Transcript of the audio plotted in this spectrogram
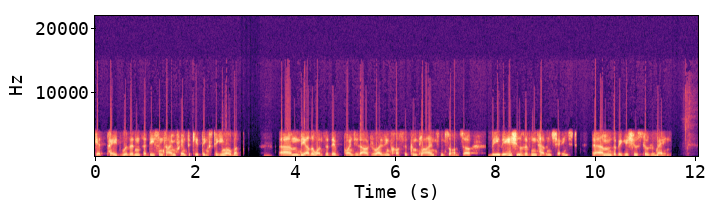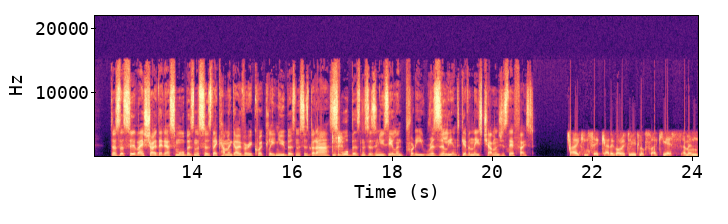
get paid within a decent time frame to keep things ticking over. Mm. Um, the other ones that they've pointed out, rising costs of compliance and so on. So the, the issues haven't, haven't changed. Um, the big issues still remain. Does this survey show that our small businesses, they come and go very quickly, new businesses, but are small businesses in New Zealand pretty resilient given these challenges they've faced? I can say categorically it looks like yes. I mean,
